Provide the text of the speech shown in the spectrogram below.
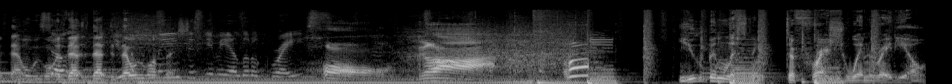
is that what we're going? So is that, if- that, if is you that what we're going to please say? just give me a little grace. Oh God! You've been listening to Fresh Wind Radio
